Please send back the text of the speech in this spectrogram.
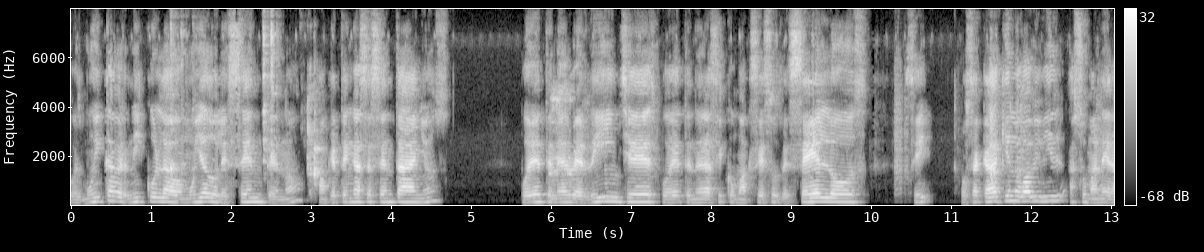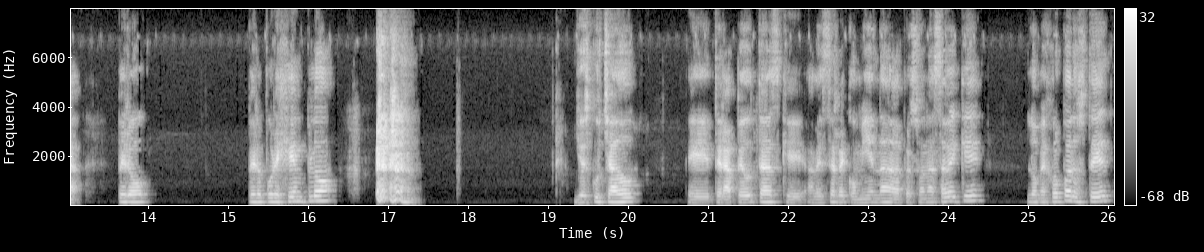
pues muy cavernícola o muy adolescente, ¿no? Aunque tenga 60 años, puede tener berrinches, puede tener así como accesos de celos, ¿sí? O sea, cada quien lo va a vivir a su manera, pero pero, por ejemplo, yo he escuchado eh, terapeutas que a veces recomiendan a la persona, ¿sabe qué? Lo mejor para usted,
